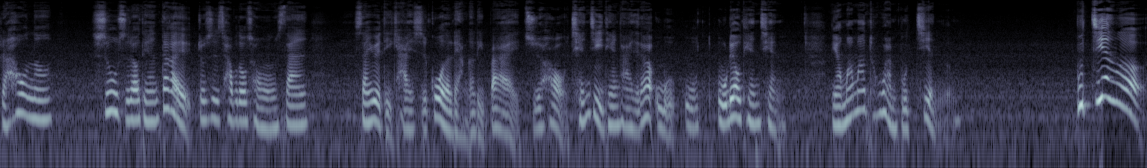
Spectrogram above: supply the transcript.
然后呢，十五、十六天大概就是差不多从三。三月底开始，过了两个礼拜之后，前几天开始，大概五五五六天前，鸟妈妈突然不见了，不见了。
